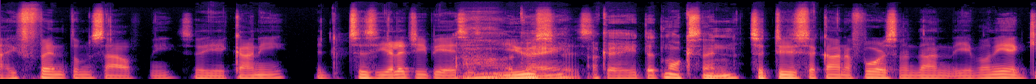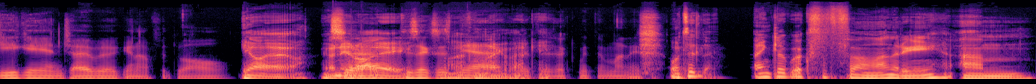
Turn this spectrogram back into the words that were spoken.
hy vind homself nie. So jy kan nie soos die hele GPS is Ah, useless. Okay, okay, dit maak sin. So toe se kan 'n force want dan jy wil nie 'n gig in Joburg en af verdwaal. Ja, ja, ja. Ja, So, nee, daai. Dis ek sê nee, ek nie. ek moet 'n man hê. Wat het eintlik ook vir, vir Henry, ehm um,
